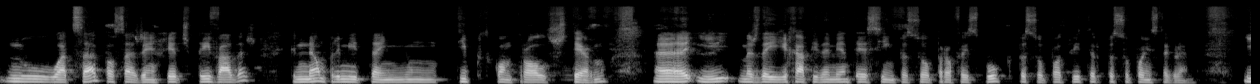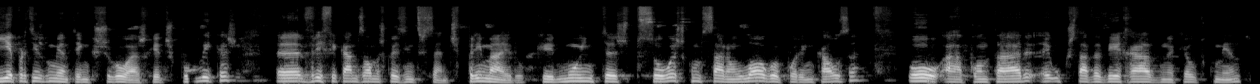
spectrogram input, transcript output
no WhatsApp, ou seja, em redes privadas, que não permitem nenhum tipo de controle externo, uh, e, mas daí rapidamente é assim, passou para o Facebook, passou para o Twitter, passou para o Instagram. E a partir do momento em que chegou às redes públicas, uh, verificámos algumas coisas interessantes. Primeiro, que muitas pessoas começaram logo a pôr em causa ou a apontar o que estava de errado naquele documento,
